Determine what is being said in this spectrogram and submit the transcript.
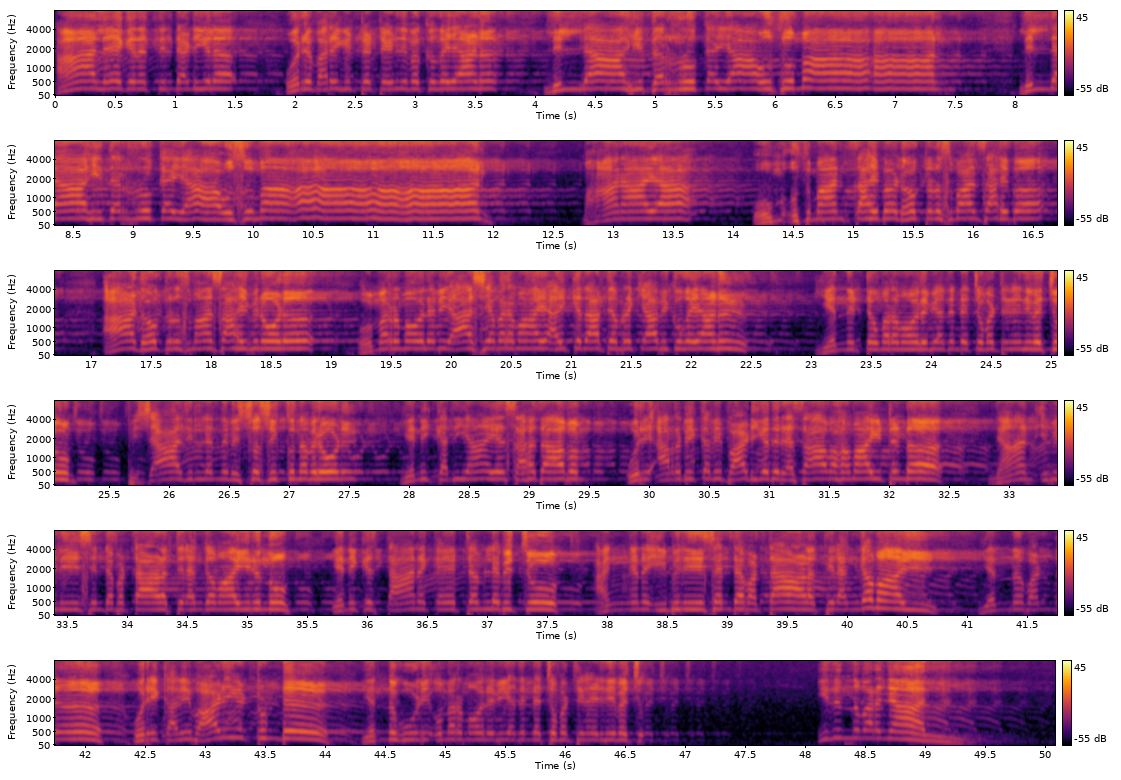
ആ ലേഖനത്തിന്റെ അടിയിൽ ഒരു വരകിട്ടിട്ട് എഴുതി വെക്കുകയാണ്. ലില്ലാഹി ദർറുക യാ ഉസ്മാൻ. ലില്ലാഹി ഉസ്മാൻ. മഹാനായ ഉസ്മാൻ സാഹിബ് ഡോക്ടർ ഉസ്മാൻ സാഹിബ്. ആ ഡോക്ടർ ഉസ്മാൻ സാഹിബിനോട് ഉമർ മൗലവി ആശയപരമായ ഐക്യദാർഢ്യം പ്രഖ്യാപിക്കുകയാണ്. എന്നിട്ട് ഉമർ മൗലവി അതിന്റെ ചുവട്ടിൽ എഴുതി വെച്ചു. പിശാചില്ലെന്ന് വിശ്വസിക്കുന്നവരോട് എനിക്കതിയായ സഹതാപം ഒരു അറബി കവി പാടിയത് രസാവഹമായിട്ടുണ്ട്. ഞാൻ ഇബിലീസിന്റെ പട്ടാളത്തിൽ അംഗമായിരുന്നു. എനിക്ക് സ്ഥാനക്കയറ്റം ലഭിച്ചു. അങ്ങനെ ഇബിലീസിന്റെ പട്ടാളത്തിൽ അംഗമായി. എന്ന് പണ്ട് ഒരു കവി പാടിയിട്ടുണ്ട് എന്നുകൂടി ഉമർ മൗലവി അതിന്റെ ചുവട്ടിൽ എഴുതി വെച്ചു. ഇതെന്ന് പറഞ്ഞാൽ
